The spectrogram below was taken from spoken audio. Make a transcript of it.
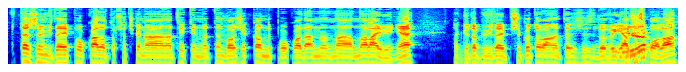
Tu też żebym widzowie poukładał troszeczkę na, na, tej, tym, na tym wozie konny poukładam na, na, na live, nie? Także to widzowie przygotowane też jest do wyjazdu z Yep. pola.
